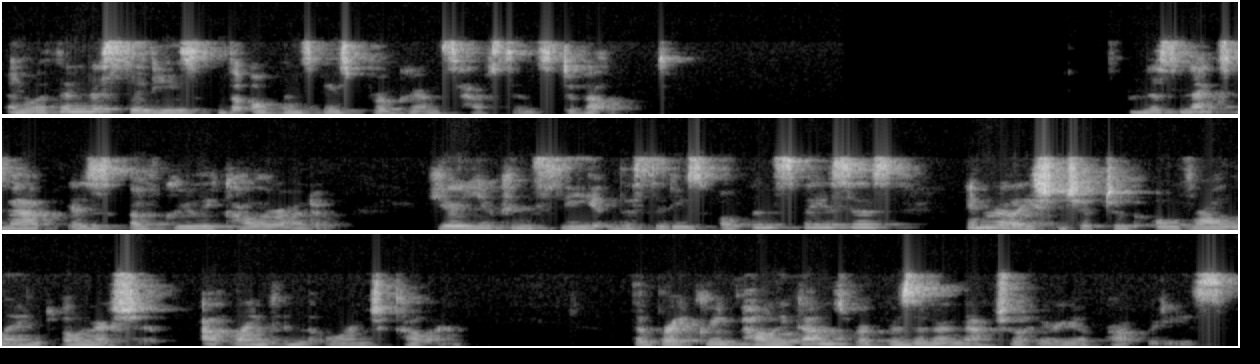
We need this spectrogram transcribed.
and within the cities, the open space programs have since developed. This next map is of Greeley, Colorado. Here you can see the city's open spaces in relationship to the overall land ownership, outlined in the orange color. The bright green polygons represent our natural area properties.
